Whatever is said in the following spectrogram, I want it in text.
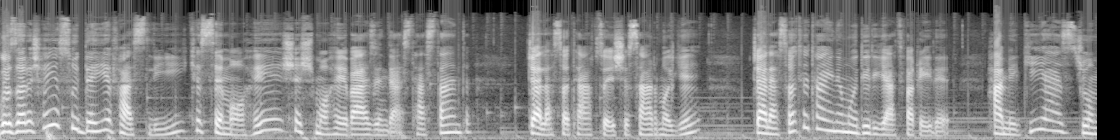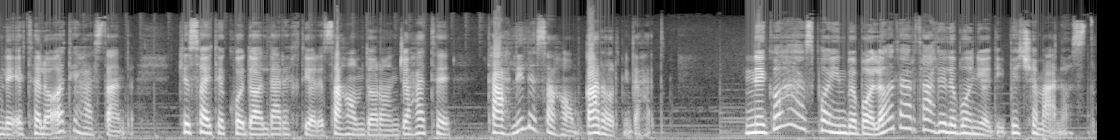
گزارش های سوددهی فصلی که سه ماهه، شش ماهه و از این دست هستند، جلسات افزایش سرمایه، جلسات تعیین مدیریت و غیره همگی از جمله اطلاعاتی هستند که سایت کدال در اختیار سهامداران جهت تحلیل سهام قرار می دهد. نگاه از پایین به بالا در تحلیل بنیادی به چه معناست؟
